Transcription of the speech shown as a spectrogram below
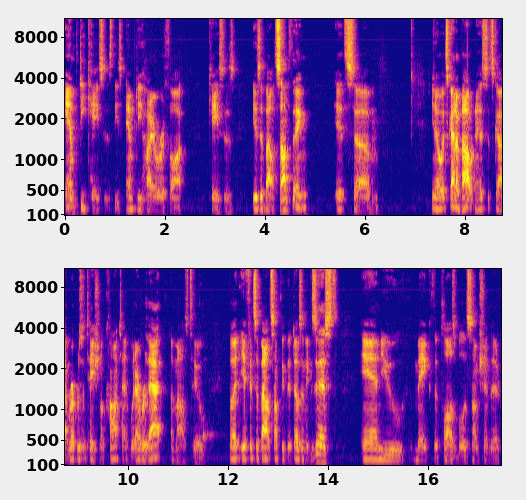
empty cases, these empty higher order thought cases, is about something. It's um, you know, it's got aboutness, it's got representational content, whatever that amounts to. But if it's about something that doesn't exist, and you make the plausible assumption that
